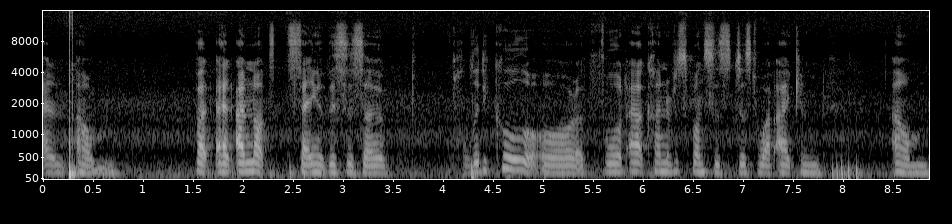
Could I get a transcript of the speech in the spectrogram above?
and um, but I, I'm not saying that this is a political or a thought out kind of response. It's just what I can, um,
